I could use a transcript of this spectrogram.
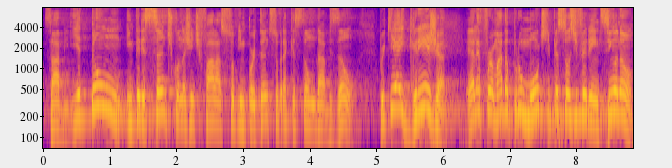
sabe? E é tão interessante quando a gente fala sobre importante sobre a questão da visão, porque a igreja ela é formada por um monte de pessoas diferentes, sim ou não?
